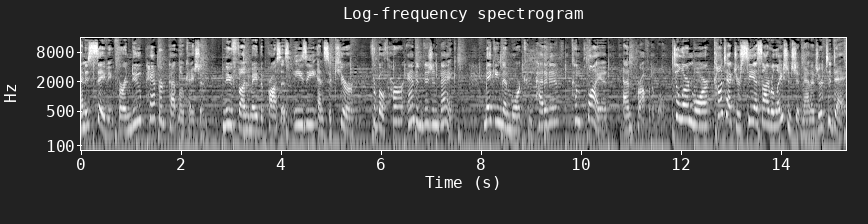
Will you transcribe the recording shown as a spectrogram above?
and is saving for a new pampered pet location. NuFund made the process easy and secure for both her and Envision Bank, making them more competitive, compliant, and profitable. To learn more, contact your CSI relationship manager today.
